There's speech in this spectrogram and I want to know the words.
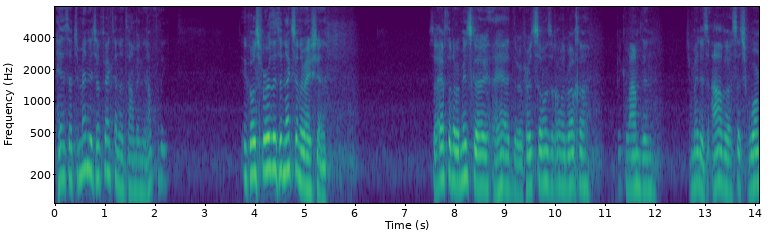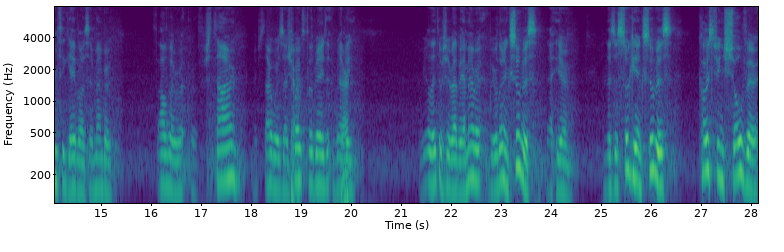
has a tremendous effect on the Talmud, and hopefully it goes further to the next generation. So after the Mitzvah, I had the Herzl, Zechon Bracha, big Lamden, tremendous Ava, such warmth he gave us. I remember, followed by Rav Star. Rav Star was our Sure. 12th grade Rebbe, real literature Rebbe. I remember we were learning Ksubis that year. And there's a sugi in Ksubis, Kostvin Shover.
